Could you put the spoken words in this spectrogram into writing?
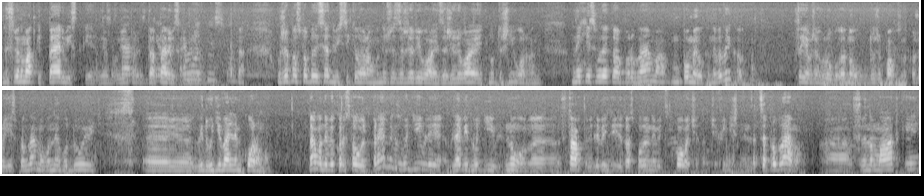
Не свиноматки, первістки. Я, я, первістки, да, первістки вже. ремонтні. Так. Уже по 150-200 кг вони вже зажирівають, зажирівають внутрішні органи. У них є велика проблема, м, помилка невелика, це я вже грубо, ну дуже пафосно кажу, є проблема, вони годують е, відгодівельним кормом. Там вони використовують премікс годівлі для відгодівлі, ну, е, стартові для відгодівлі 2,5% чи, там, чи фінішне. Це проблема. Свиноматки, е,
